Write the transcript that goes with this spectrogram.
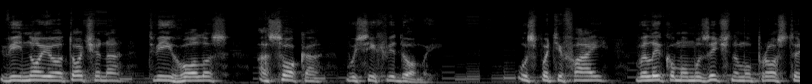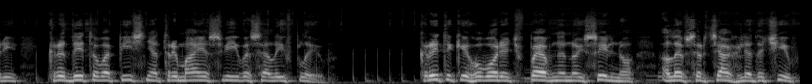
війною оточена твій голос, Асока в усіх відомий. У Spotify, великому музичному просторі, кредитова пісня тримає свій веселий вплив. Критики говорять впевнено й сильно, але в серцях глядачів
